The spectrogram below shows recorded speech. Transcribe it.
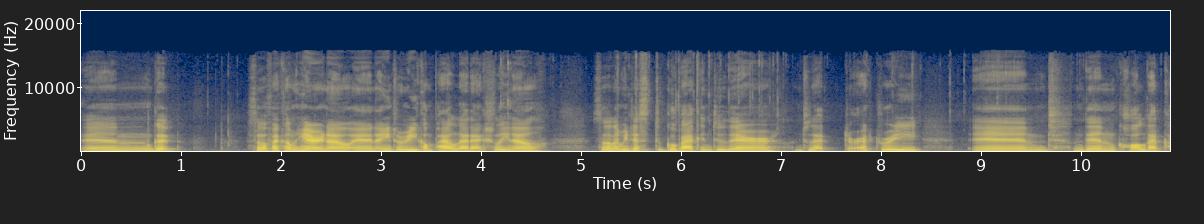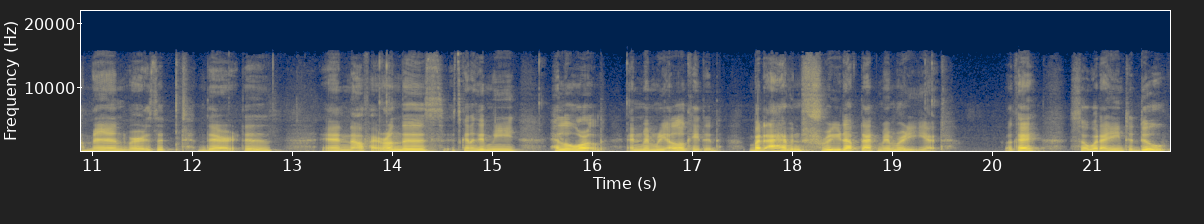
and good. So if I come here now, and I need to recompile that actually now. So let me just go back into there, into that directory, and then call that command. Where is it? There it is. And now if I run this, it's going to give me hello world and memory allocated. But I haven't freed up that memory yet. Okay, so what I need to do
